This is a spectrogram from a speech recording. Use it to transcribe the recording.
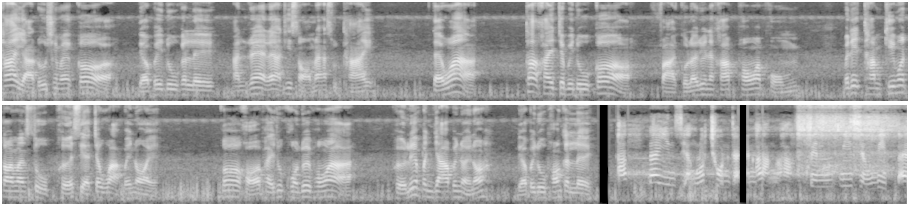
ถ้าอยากรู้ใช่ไหมก็ เดี๋ยวไปดูกันเลยอันแรกและอันที่สองและอันสุดท้าย แต่ว่าถ้าใครจะไปดูก็ฝากกดไลค์ด้วยนะครับ เพราะว่าผมไม่ได้ทำคลิปเมื่อตอนวันศุกร์เผลอเสียจังหวะไปหน่อย ก็ขออภัยทุกคนด้วยเพราะว่าเผลอเรื่องปัญญาไปหน่อยเนาะเดี๋ยวไปดูพร้อมกันเลย คะได้ยินเสียงรถชนกันข้างหลังอะค่ะ เป็นมีเสียงบีบแต่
